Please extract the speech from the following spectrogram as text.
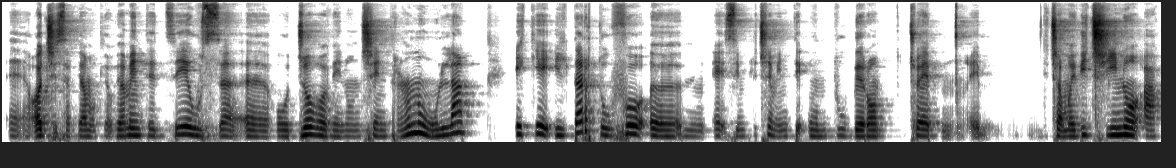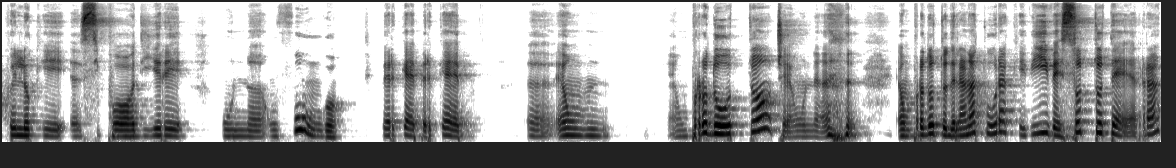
Eh, oggi sappiamo che ovviamente Zeus eh, o Giove non c'entrano nulla e che il tartufo ehm, è semplicemente un tubero, cioè è diciamo è vicino a quello che eh, si può dire un, un fungo. Perché? Perché eh, è, un, è, un, prodotto, cioè un, è un prodotto della natura che vive sottoterra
